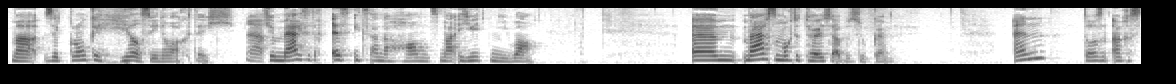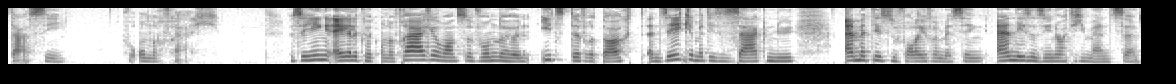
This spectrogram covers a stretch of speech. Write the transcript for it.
maar ze klonken heel zenuwachtig. Ja. Je merkt dat er is iets aan de hand, maar je weet niet wat. Ehm, maar ze mochten het huis wel bezoeken. En er was een arrestatie voor ondervraag. Dus ze gingen eigenlijk hun ondervragen, want ze vonden hun iets te verdacht. En zeker met deze zaak nu, en met deze toevallige vermissing, en deze zenuwachtige mensen.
